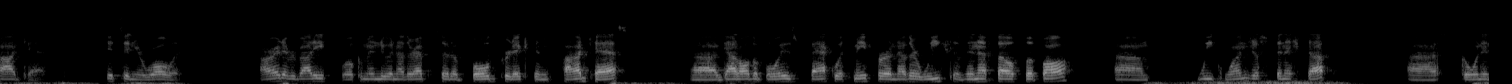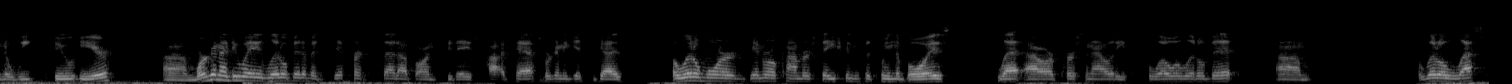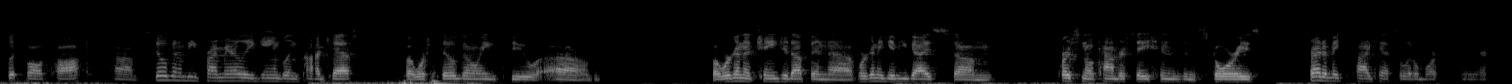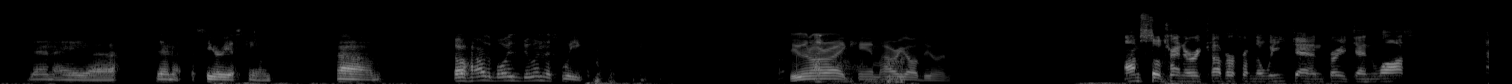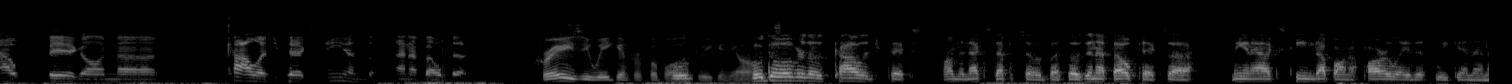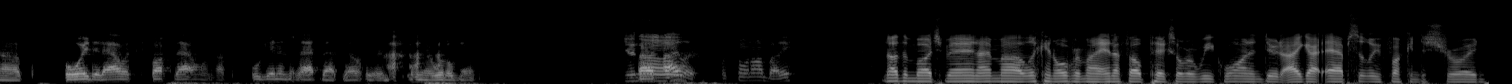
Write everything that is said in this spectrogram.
podcast. It's in your wallet. All right, everybody, welcome into another episode of Bold Predictions podcast. Uh, got all the boys back with me for another week of NFL football. Um, week one just finished up. Uh, going into week two here. Um, we're going to do a little bit of a different setup on today's podcast. We're going to get you guys a little more general conversations between the boys, let our personalities flow a little bit. Um, a little less football talk. Um, still going to be primarily a gambling podcast, but we're still going to, um, but we're going to change it up and uh, we're going to give you guys some personal conversations and stories. Try to make the podcast a little more funnier than a uh, than a serious one. Um, so, how are the boys doing this week? Doing all right, Cam. How are y'all doing? I'm still trying to recover from the weekend. Freaking lost out big on uh, college picks and NFL picks. Crazy weekend for football We'll- this weekend, y'all. We'll go over those college picks on the next episode, but those NFL picks, uh, me and Alex teamed up on a parlay this weekend, and uh, boy, did Alex fuck that one up. We'll get into that bet though here in, in a little bit. You Uh, know, Tyler, what's going on, buddy? Nothing much, man. I'm uh, looking over my NFL picks over week one, and dude, I got absolutely fucking destroyed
